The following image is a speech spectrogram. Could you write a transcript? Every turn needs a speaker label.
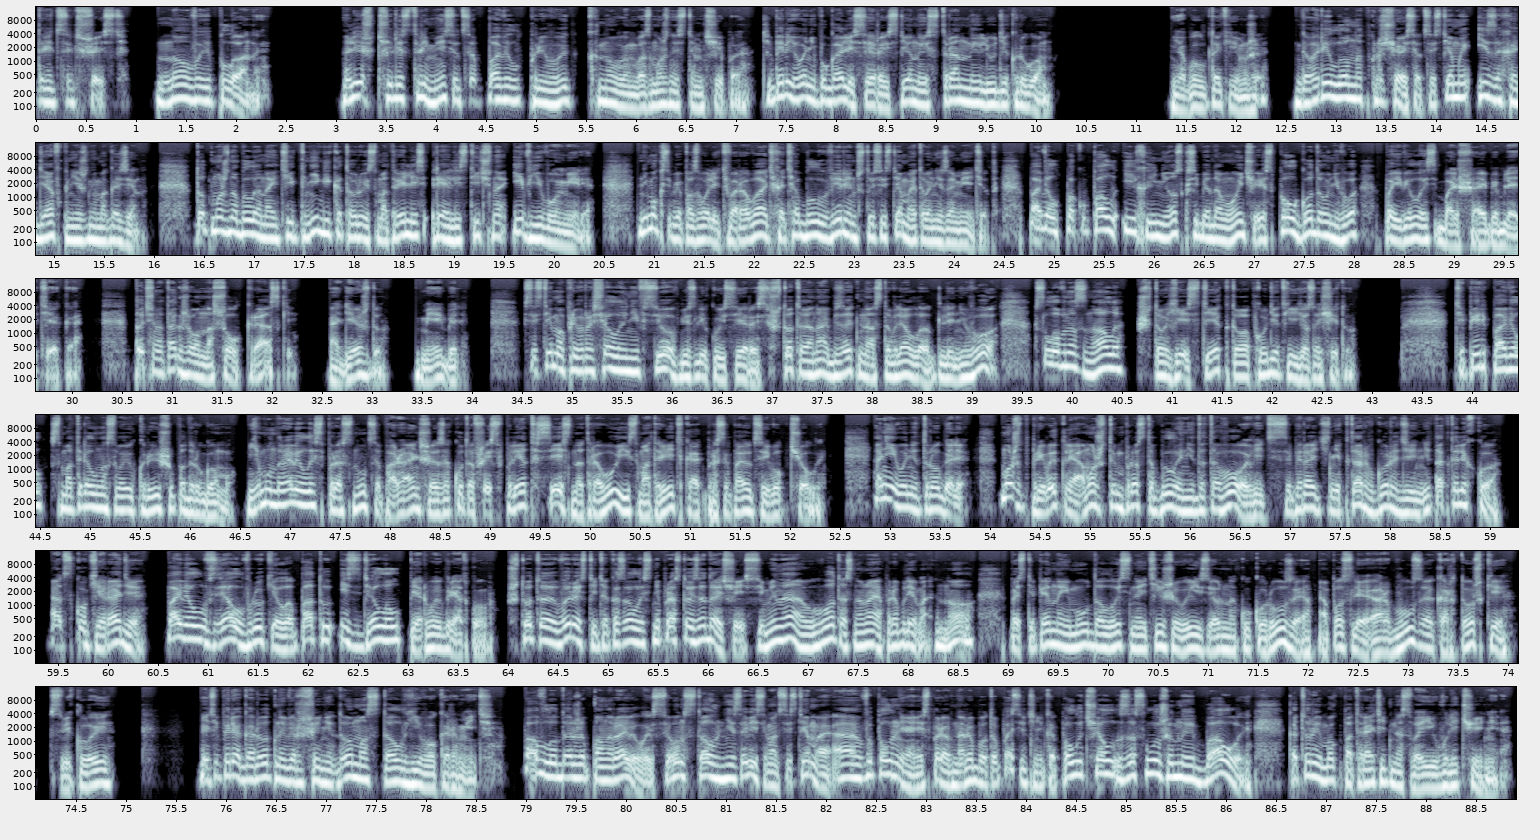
Speaker 1: 36. Новые планы. Лишь через три месяца Павел привык к новым возможностям чипа. Теперь его не пугали серые стены и странные люди кругом. Я был таким же. Говорил он, отключаясь от системы и заходя в книжный магазин. Тут можно было найти книги, которые смотрелись реалистично и в его мире. Не мог себе позволить воровать, хотя был уверен, что система этого не заметит. Павел покупал их и нес к себе домой, через полгода у него появилась большая библиотека. Точно так же он нашел краски, одежду, мебель. Система превращала не все в безликую серость, что-то она обязательно оставляла для него, словно знала, что есть те, кто обходит ее защиту. Теперь Павел смотрел на свою крышу по-другому. Ему нравилось проснуться пораньше, закутавшись в плед, сесть на траву и смотреть, как просыпаются его пчелы. Они его не трогали. Может, привыкли, а может, им просто было не до того, ведь собирать нектар в городе не так-то легко. От скуки ради Павел взял в руки лопату и сделал первую грядку. Что-то вырастить оказалось непростой задачей. Семена – вот основная проблема. Но постепенно ему удалось найти живые зерна кукурузы, а после арбуза, картошки, свеклы. И теперь огород на вершине дома стал его кормить. Павлу даже понравилось, он стал независим от системы, а выполняя исправно работу пасечника, получал заслуженные баллы, которые мог потратить на свои увлечения.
